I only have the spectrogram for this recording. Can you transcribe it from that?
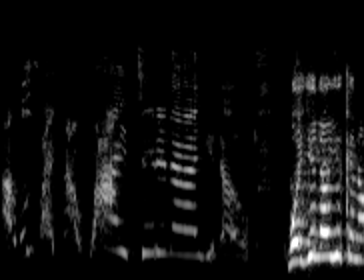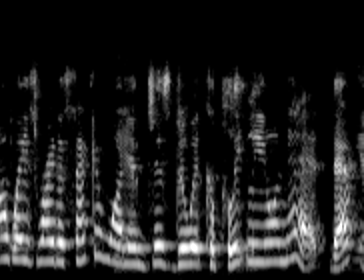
I was like, "Now, why didn't I?" You know. Well, you know, you can always write a second one yeah. and just do it completely on that. That yeah.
